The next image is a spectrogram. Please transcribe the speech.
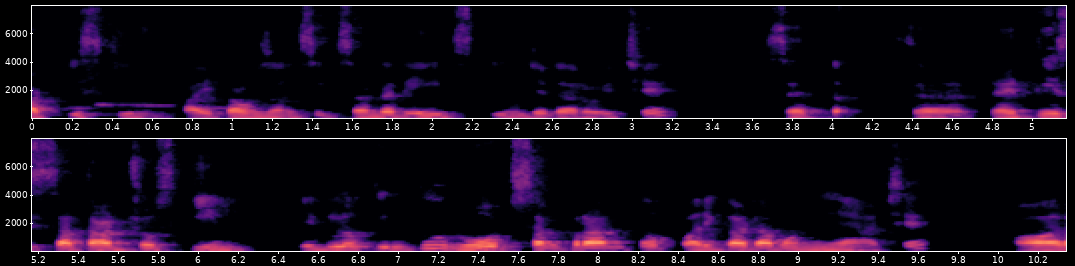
আটটি scheme five thousand six hundred eight scheme যেটা রয়েছে তেত্রিশ শতাংশ স্কিম এগুলো কিন্তু রোড সংক্রান্ত পরিকাঠামো নিয়ে আছে। আর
